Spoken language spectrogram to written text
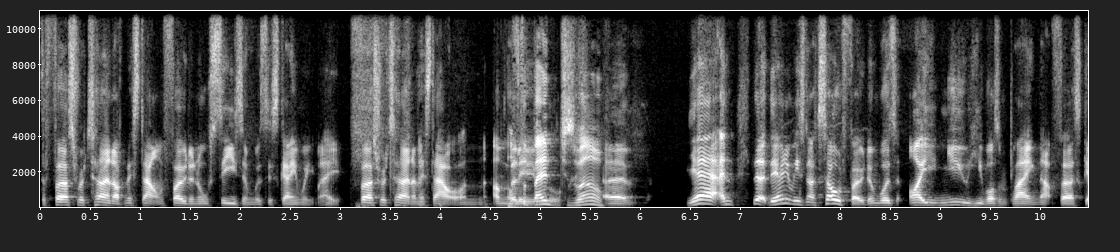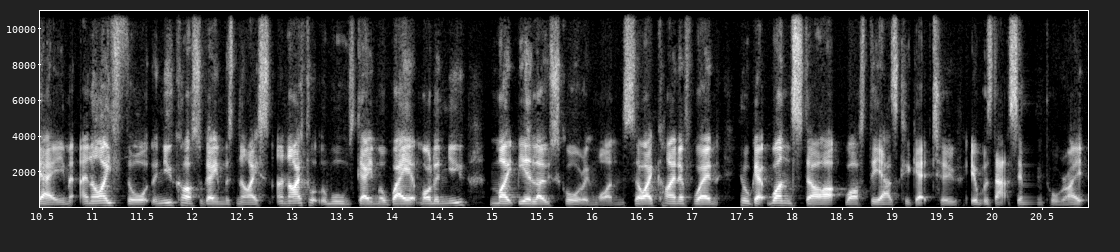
The first return I've missed out on Foden all season was this game week, mate. First return I missed out on. Unbelievable. Off the bench as well. Um, yeah, and look, the only reason I sold Foden was I knew he wasn't playing that first game, and I thought the Newcastle game was nice, and I thought the Wolves game away at Molineux might be a low scoring one. So I kind of went, he'll get one start whilst Diaz could get two. It was that simple, right?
